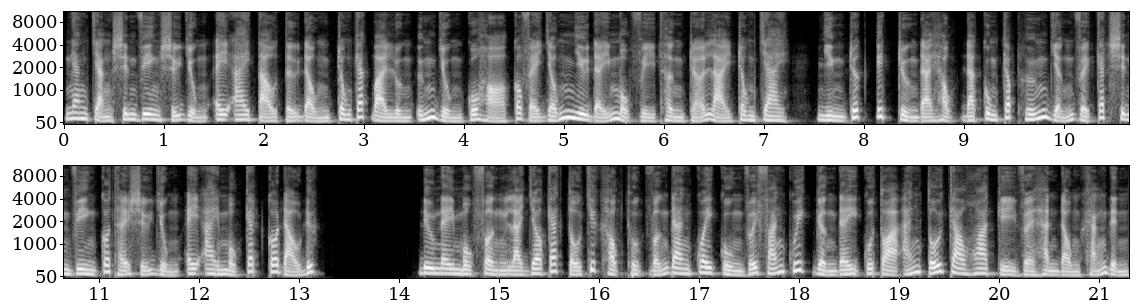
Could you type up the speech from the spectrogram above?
Ngăn chặn sinh viên sử dụng AI tạo tự động trong các bài luận ứng dụng của họ có vẻ giống như đẩy một vị thần trở lại trong chai, nhưng rất ít trường đại học đã cung cấp hướng dẫn về cách sinh viên có thể sử dụng AI một cách có đạo đức. Điều này một phần là do các tổ chức học thuật vẫn đang quay cuồng với phán quyết gần đây của Tòa án tối cao Hoa Kỳ về hành động khẳng định,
